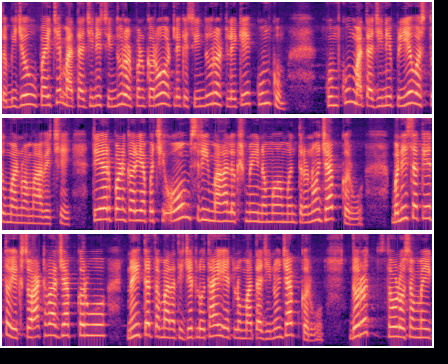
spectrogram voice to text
તો બીજો ઉપાય છે માતાજીને સિંદૂર અર્પણ કરો એટલે કે સિંદૂર એટલે કે કુમકુમ. કુમકુમ માતાજીને પ્રિય વસ્તુ માનવામાં આવે છે. તે અર્પણ કર્યા પછી ઓમ શ્રી મહાલક્ષ્મી નમઃ મંત્રનો જાપ કરવો. બની શકે તો એકસો આઠ વાર જાપ કરવો, નહીંતર તમારાથી જેટલો થાય એટલો માતાજીનો જાપ કરવો. દરરોજ થોડો સમય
